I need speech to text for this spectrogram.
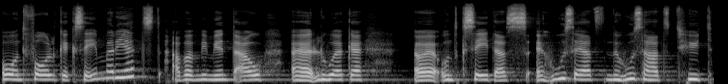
und Folgen sehen wir jetzt. Aber wir müssen auch äh, schauen, äh, und sehen, dass ein Hausarzt, ein Hausarzt heute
